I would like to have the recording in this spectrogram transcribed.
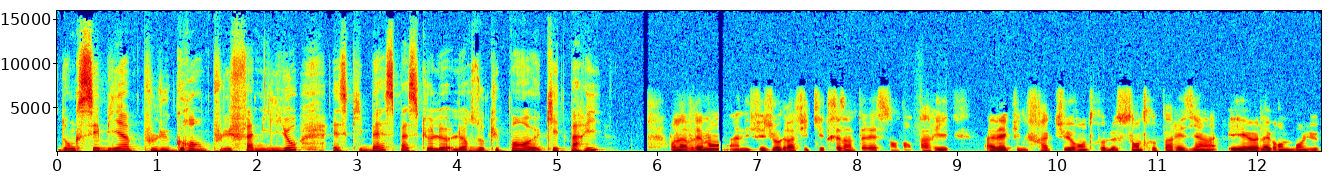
Donc c'est bien plus grand, plus familiaux. Est-ce qu'ils baissent parce que leurs occupants euh, quittent Paris? On a vraiment un effet géographique qui est très intéressant dans Paris, avec une fracture entre le centre parisien et euh, la grande banlieue.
